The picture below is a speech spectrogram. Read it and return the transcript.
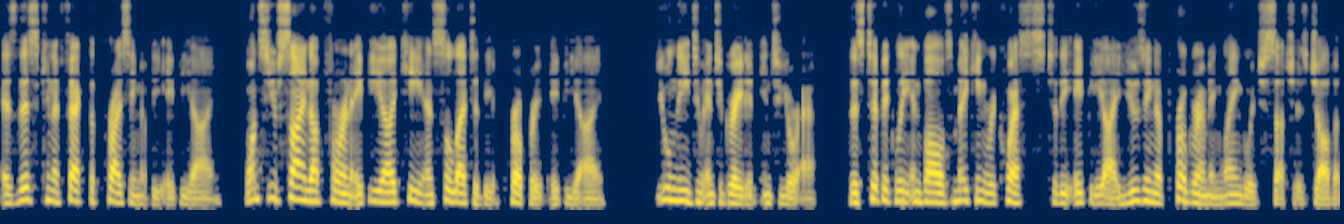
as this can affect the pricing of the API. Once you've signed up for an API key and selected the appropriate API, you will need to integrate it into your app. This typically involves making requests to the API using a programming language such as Java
